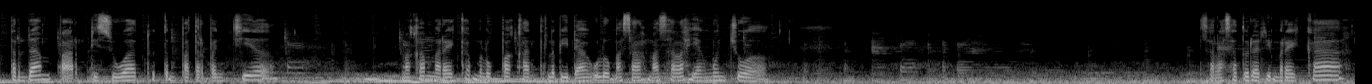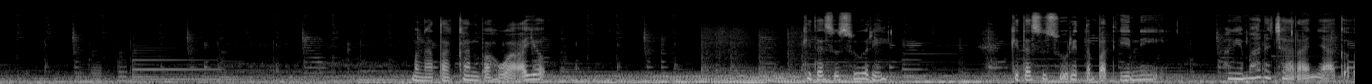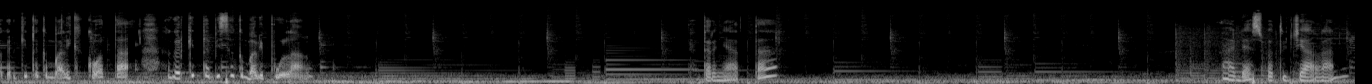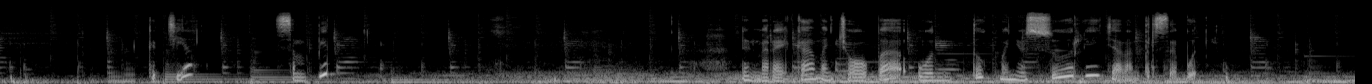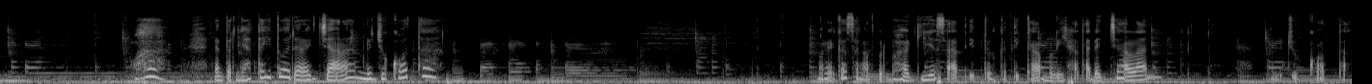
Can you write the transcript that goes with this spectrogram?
terdampar di suatu tempat terpencil, maka mereka melupakan terlebih dahulu masalah-masalah yang muncul. Salah satu dari mereka mengatakan bahwa ayo kita susuri. Kita susuri tempat ini. Bagaimana caranya agar kita kembali ke kota, agar kita bisa kembali pulang? Dan ternyata ada suatu jalan kecil, sempit, dan mereka mencoba untuk menyusuri jalan tersebut. Wah, dan ternyata itu adalah jalan menuju kota. Mereka sangat berbahagia saat itu ketika melihat ada jalan menuju kota.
